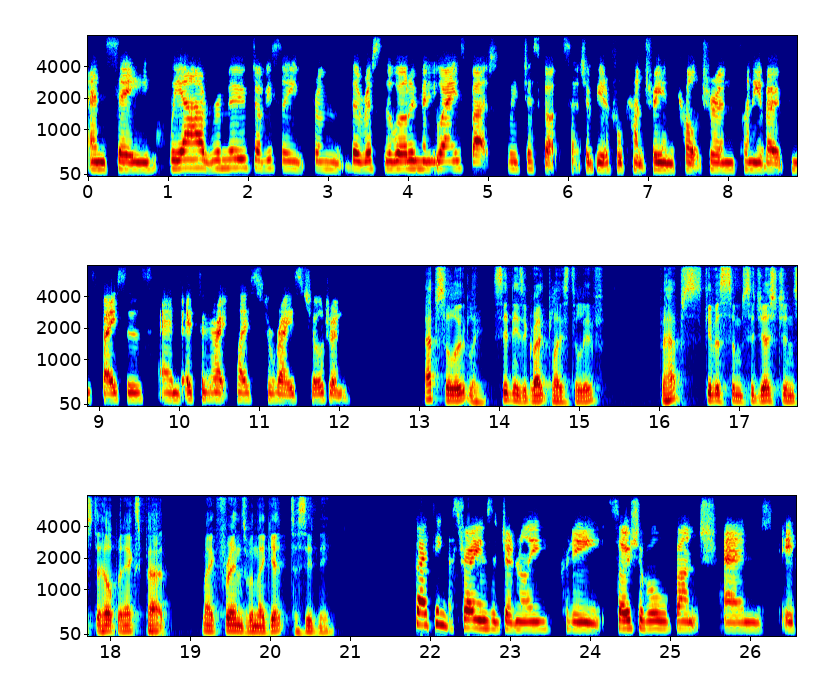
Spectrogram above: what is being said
and see. We are removed, obviously, from the rest of the world in many ways, but we've just got such a beautiful country and culture and plenty of open spaces, and it's a great place to raise children. Absolutely. Sydney's a great place to live. Perhaps give us some suggestions to help an expat make friends when they get to Sydney. I think Australians are generally pretty sociable bunch. And if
